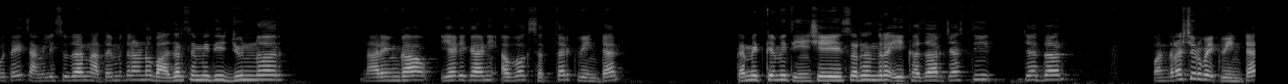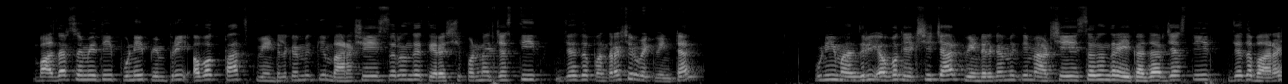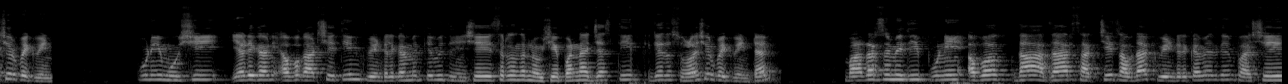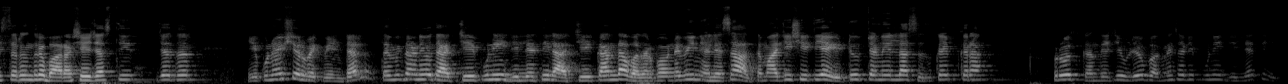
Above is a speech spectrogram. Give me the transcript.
होत. आहे चांगली सुधारणा. तर मित्रांनो बाजार समिती जुन्नर नारेंगाव या ठिकाणी अवक सत्तर क्विंटल. कमीत कमी तीनशे सरंद्र एक हजार जास्तीत दर पंधराशे रुपये क्विंटल. बाजार समिती पुणे पिंपरी अवक पाच क्विंटल. कमीत कमी बाराशे सरंद्र तेराशे पन्नास जास्तीत जास्त पंधराशे रुपये क्विंटल. पुणे मांजरी अवक एकशे चार क्विंटल. कमीत कमी आठशे सरंद्र एक हजार जास्तीत जास्त बाराशे रुपये क्विंटल. पुणे मुशी या ठिकाणी अवक आठशे तीन क्विंटल कमीत कमी तीनशे सरंद्र नऊशे पन्नास जास्तीत जास्त सोळाशे रुपये क्विंटल. बाजार समिती पुणे अवक दहा हजार सातशे चौदा क्विंटल कमीत कमी पाचशे सरंद्र बाराशे जास्तीत जास्त एकोणऐंशी रुपये क्विंटल. तर मित्रांनो होते आजचे पुणे जिल्ह्यातील आजचे कांदा बाजारभाव नवीन आले असाल तर माझी शेती या यूट्यूब चॅनेलला सबस्क्राईब करा. रोज कांद्याचे व्हिडिओ बघण्यासाठी पुणे जिल्ह्यातील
